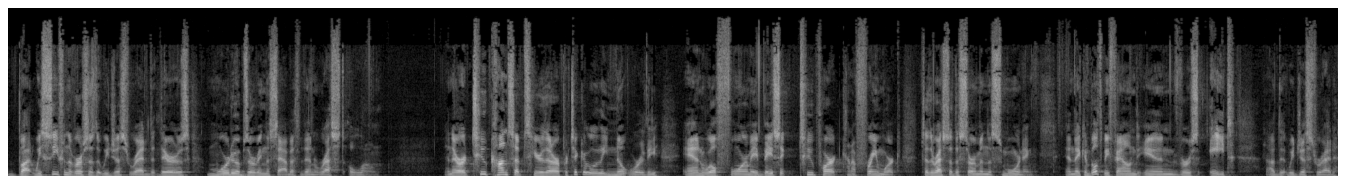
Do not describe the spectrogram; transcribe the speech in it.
But we see from the verses that we just read that there's more to observing the Sabbath than rest alone. And there are two concepts here that are particularly noteworthy and will form a basic two part kind of framework to the rest of the sermon this morning. And they can both be found in verse 8 uh, that we just read.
